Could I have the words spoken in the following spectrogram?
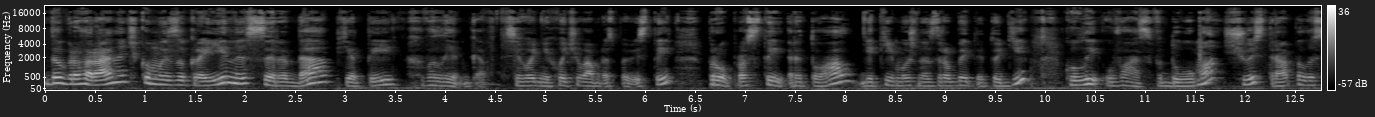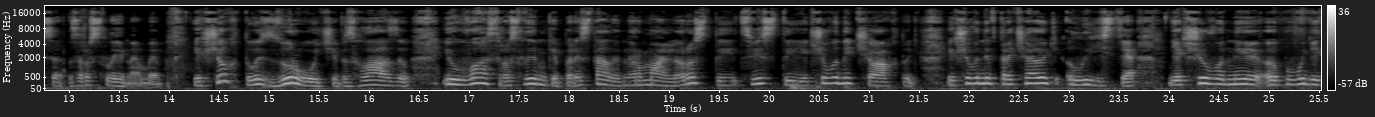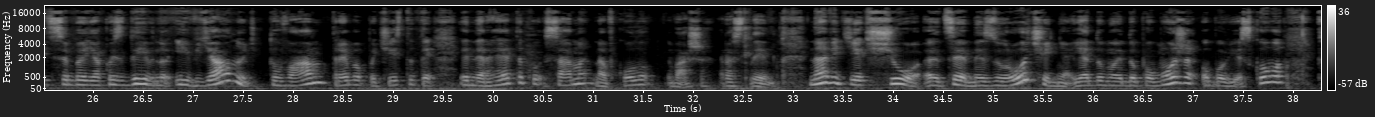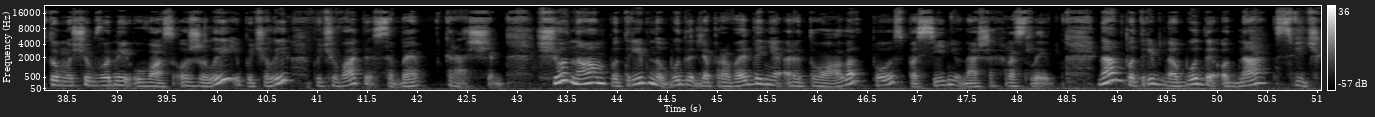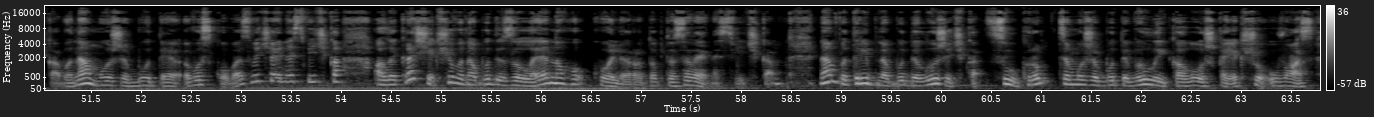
Доброго раночку, ми з України, середа, п'яти хвилинка. Сьогодні хочу вам розповісти про простий ритуал, який можна зробити тоді, коли у вас вдома щось трапилося з рослинами. Якщо хтось зурочив, зглазив, і у вас рослинки перестали нормально рости, цвісти, якщо вони чахнуть, якщо вони втрачають листя, якщо вони е, поводять себе якось дивно і в'януть, то вам треба почистити енергетику саме навколо ваших рослин. Навіть якщо е, це не зурочення, я думаю, допоможе обов'язково в тому, щоб вони у вас ожили і почали почувати себе краще. Що нам потрібно буде для проведення ритуала по спасінню наших рослин? Нам потрібна буде одна свічка. Вона може бути воскова, звичайна свічка, але краще, якщо вона буде зеленого кольору, тобто зелена свічка. Нам потрібна буде ложечка цукру. Це може бути велика ложка, якщо у вас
